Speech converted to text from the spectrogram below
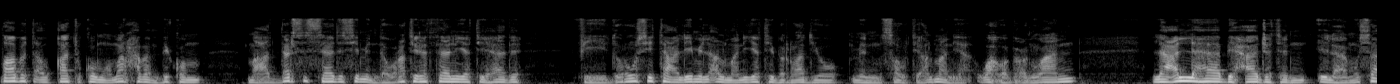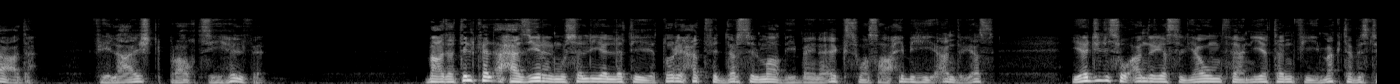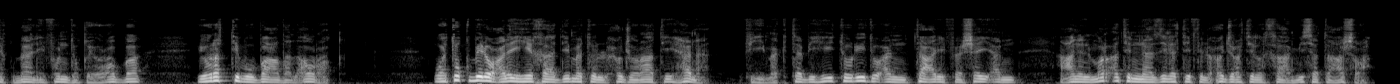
طابت أوقاتكم ومرحبا بكم مع الدرس السادس من دورتنا الثانية هذه في دروس تعليم الألمانية بالراديو من صوت ألمانيا وهو بعنوان لعلها بحاجة إلى مساعدة Vielleicht braucht sie Hilfe بعد تلك الأحازير المسلية التي طرحت في الدرس الماضي بين إكس وصاحبه أندرياس يجلس أندرياس اليوم ثانية في مكتب استقبال فندق أوروبا يرتب بعض الأوراق وتقبل عليه خادمة الحجرات هنا في مكتبه تريد أن تعرف شيئا عن المرأة النازلة في الحجرة الخامسة عشرة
